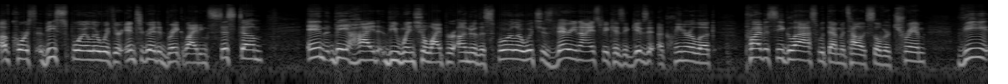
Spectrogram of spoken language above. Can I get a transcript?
of course, the spoiler with your integrated brake lighting system, and they hide the windshield wiper under the spoiler, which is very nice because it gives it a cleaner look. Privacy glass with that metallic silver trim. The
